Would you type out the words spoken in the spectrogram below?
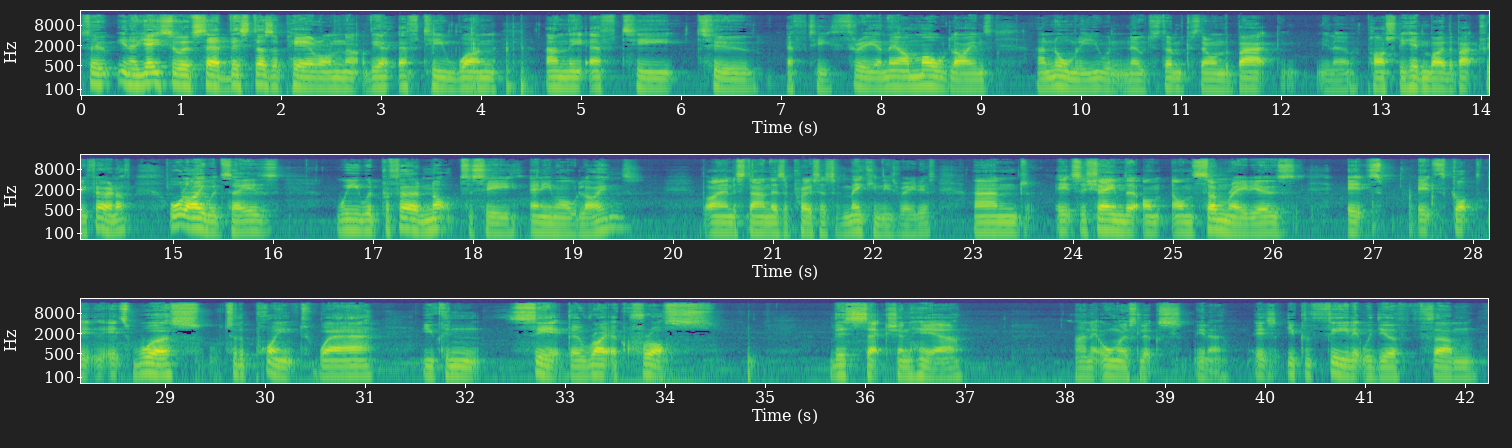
So, you know, Yaesu have said this does appear on uh, the FT1 and the FT2, FT3, and they are mold lines and normally you wouldn't notice them because they're on the back, you know, partially hidden by the battery. Fair enough. All I would say is we would prefer not to see any mold lines, but I understand there's a process of making these radios, and it's a shame that on on some radios, it's it's got it, it's worse to the point where you can see it go right across this section here and it almost looks, you know, it's you can feel it with your thumb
